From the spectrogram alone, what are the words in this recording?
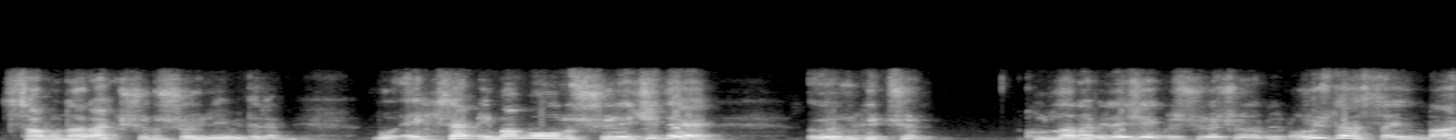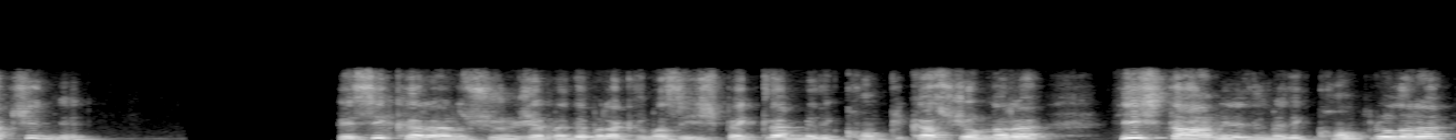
savunarak şunu söyleyebilirim. Bu Ekrem İmamoğlu süreci de örgütün kullanabileceği bir süreç olabilir. O yüzden Sayın Bahçeli'nin fesih kararı sürüncemede bırakılması hiç beklenmedik komplikasyonlara, hiç tahmin edilmedik komplolara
